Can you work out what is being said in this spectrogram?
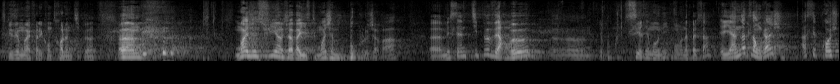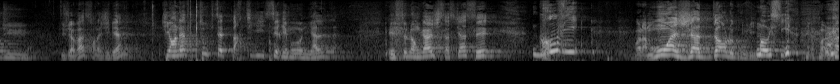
excusez-moi, il fallait qu'on troll un petit peu. hein. Euh, moi, je suis un javaïste. Moi, j'aime beaucoup le Java. Euh, mais c'est un petit peu verbeux. Euh, il y a beaucoup de cérémonies, comme on appelle ça. Et il y a un autre langage, assez proche du, du Java, sur la JVM, qui enlève toute cette partie cérémoniale. Et ce langage, Saskia, c'est... Groovy Voilà, moi, j'adore le Groovy. Moi aussi. Voilà.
